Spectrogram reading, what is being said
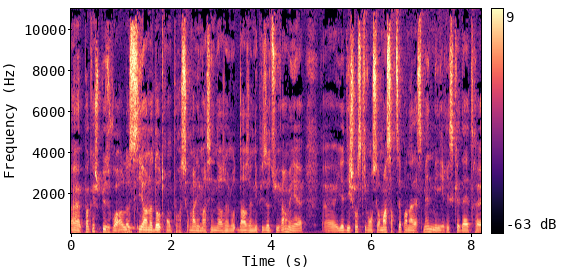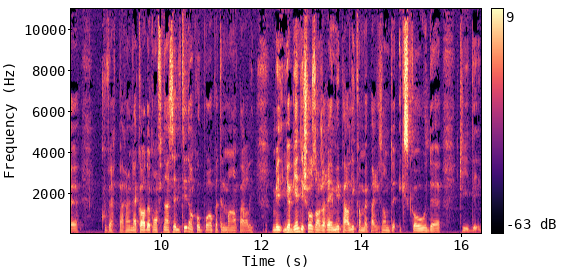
Euh, pas que je puisse voir. Là, s'il y en a d'autres, on pourra sûrement les mentionner dans un, autre, dans un épisode suivant. Mais euh, il y a des choses qui vont sûrement sortir pendant la semaine, mais ils risquent d'être couvertes par un accord de confidentialité, donc on ne pourra pas tellement en parler. Mais il y a bien des choses dont j'aurais aimé parler, comme par exemple de Xcode euh, qui, des,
